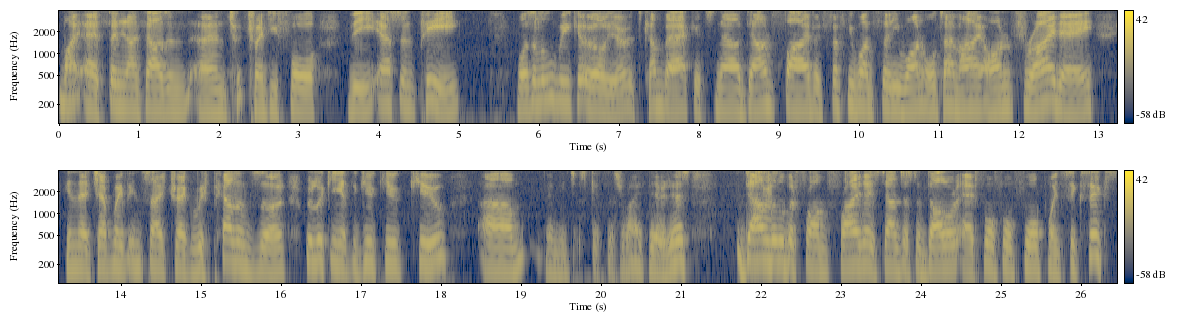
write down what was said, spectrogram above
My at 39,024. The S&P was a little weaker earlier. It's come back. It's now down five at 51.31, all-time high on Friday in that Chapman Wave Inside Track repellent zone. We're looking at the QQQ. Um, let me just get this right. There it is down a little bit from Friday. It's down just a dollar at 444.66,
